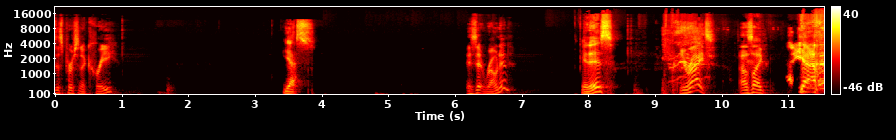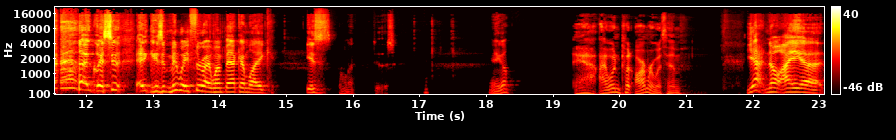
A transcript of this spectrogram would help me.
this person a Kree? Yes, Is it Ronan? it is. You're right. I was like, Yeah. Because midway through, I went back. I'm like, is hold on, do this. There you go. yeah, I wouldn't put armor with him. Yeah, no, I uh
